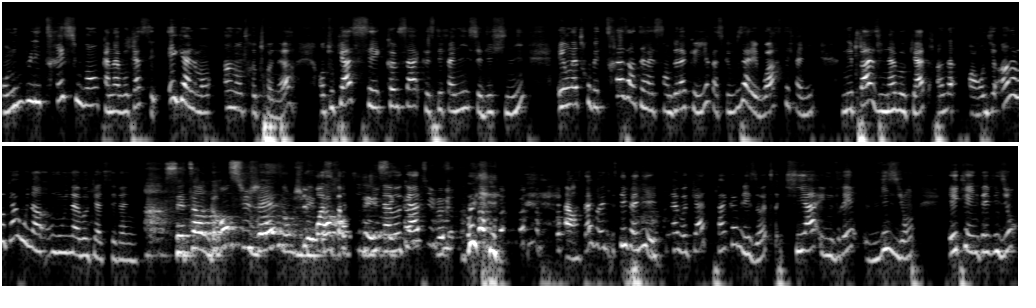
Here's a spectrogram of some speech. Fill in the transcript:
on oublie très souvent qu'un avocat, c'est également un entrepreneur. En tout cas, c'est comme ça que Stéphanie se définit. Et on a trouvé très intéressant de l'accueillir parce que vous allez voir, Stéphanie n'est pas une avocate. on dit un avocat ou une, avocate, Stéphanie? C'est un grand sujet, donc je, vais pas rentrer. Une avocate Alors, Stéphanie est une avocate, pas comme les autres, qui a une vraie vision et qui a une vision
